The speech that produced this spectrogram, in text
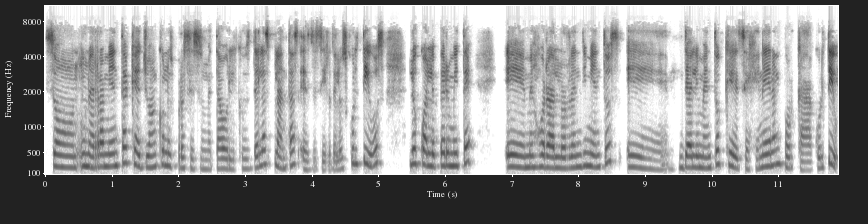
son una herramienta que ayudan con los procesos metabólicos de las plantas, es decir, de los cultivos, lo cual le permite eh, mejorar los rendimientos de alimento que se generan por cada cultivo.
